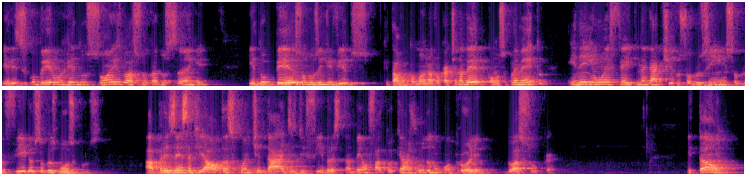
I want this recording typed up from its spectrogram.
Eles descobriram reduções do açúcar do sangue e do peso nos indivíduos que estavam tomando a vocatina B como suplemento e nenhum efeito negativo sobre os rins, sobre o fígado, sobre os músculos. A presença de altas quantidades de fibras também é um fator que ajuda no controle do açúcar. Então,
